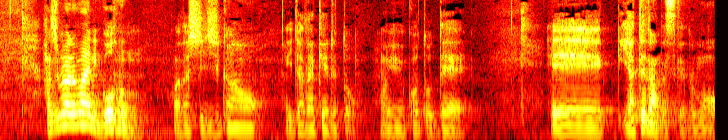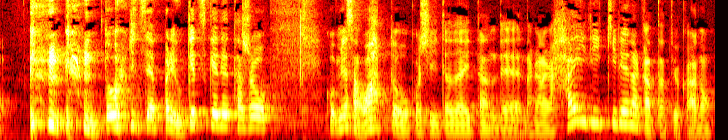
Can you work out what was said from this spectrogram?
始まる前に5分私時間をいただけるということで、えー、やってたんですけども 当日やっぱり受付で多少こう皆さんわっとお越しいただいたんでなかなか入りきれなかったというかあの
